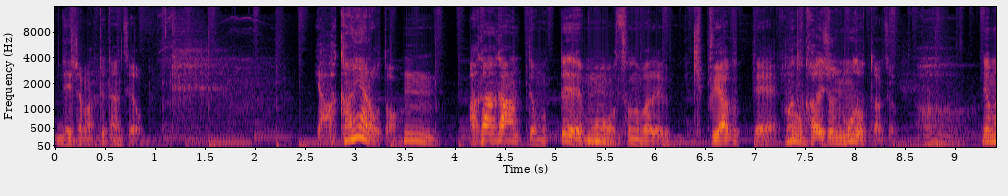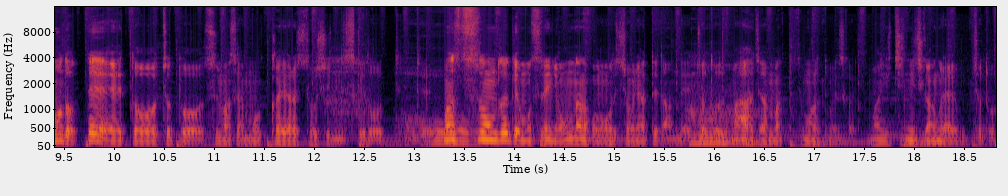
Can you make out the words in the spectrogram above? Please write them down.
電車待ってたんですよ。いやあかんやろと、うん。あかんあかんって思ってもううんその場で切符破ってまた会場に戻ったんですよ。で戻って、えっと「ちょっとすいませんもう一回やらせてほしいんですけど」って言って。まあ、その時はもうすでに女の子のオーディションやってたんでちょっと、まあ、じゃあ待っててもらってもいいですか、まあ、12時間ぐらいちょっと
